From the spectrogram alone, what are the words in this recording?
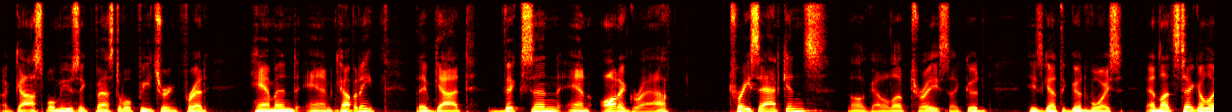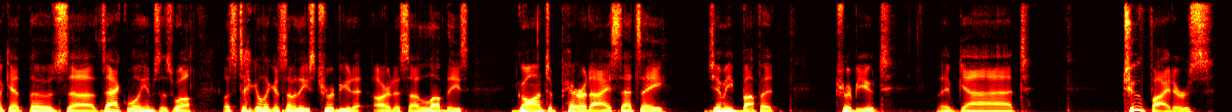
a gospel music festival featuring Fred Hammond and company. They've got Vixen and Autograph, Trace Atkins. Oh, gotta love Trace. A good He's got the good voice. And let's take a look at those, uh, Zach Williams as well. Let's take a look at some of these tribute artists. I love these. Gone to Paradise, that's a Jimmy Buffett tribute. They've got Two Fighters,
